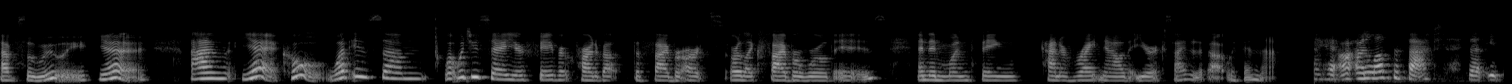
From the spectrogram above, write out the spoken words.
absolutely. Yeah. Um, yeah, cool. What is um what would you say your favorite part about the fiber arts or like fiber world is? And then one thing kind of right now that you're excited about within that. Okay, I, I love the fact that it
